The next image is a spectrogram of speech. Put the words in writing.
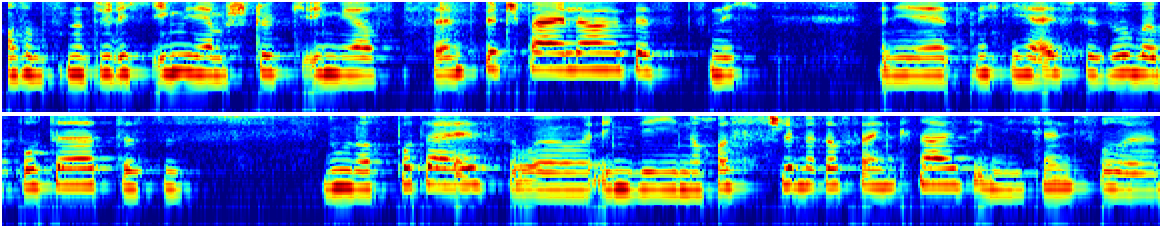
Ansonsten natürlich irgendwie am Stück irgendwie aus Sandwich-Beilage. Ist nicht, wenn ihr jetzt nicht die Hälfte so überbuttert, dass es nur noch Butter ist oder irgendwie noch was Schlimmeres reinknallt, irgendwie Senf oder,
